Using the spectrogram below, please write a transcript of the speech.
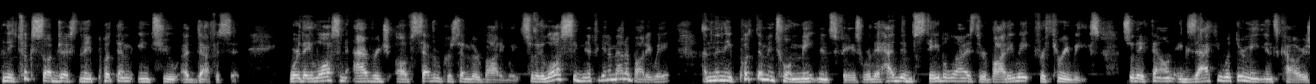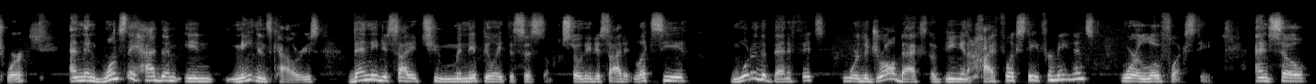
And they took subjects and they put them into a deficit where they lost an average of 7% of their body weight. So they lost significant amount of body weight. And then they put them into a maintenance phase where they had them stabilize their body weight for three weeks. So they found exactly what their maintenance calories were. And then once they had them in maintenance calories, then they decided to manipulate the system. So they decided, let's see if what are the benefits or the drawbacks of being in a high flux state for maintenance or a low flux state. And so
